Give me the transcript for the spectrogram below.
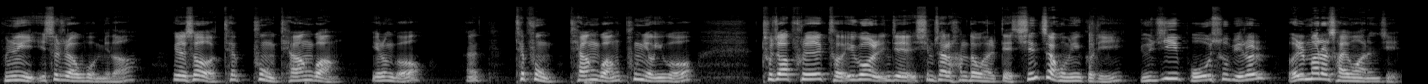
분명히 있으리라고 봅니다. 그래서 태풍, 태양광, 이런 거, 예? 태풍, 태양광, 풍력 이거 투자 프로젝트 이걸 이제 심사를 한다고 할 때 진짜 고민거리 유지 보수비를 얼마를 사용하는지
